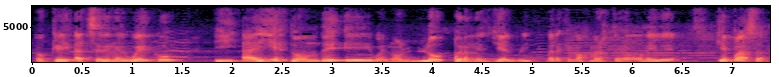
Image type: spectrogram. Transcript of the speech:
¿okay? Acceden al hueco y ahí es donde, eh, bueno, logran el jailbreak, para que más o menos tengan una idea. ¿Qué pasa?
